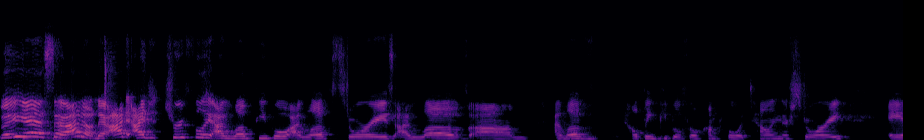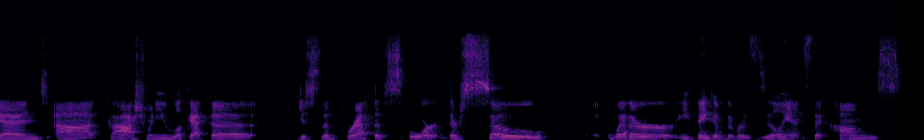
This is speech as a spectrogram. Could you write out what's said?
but yeah, so I don't know. I, I truthfully, I love people. I love stories. I love, um, I love helping people feel comfortable with telling their story. And uh, gosh, when you look at the just the breadth of sport, there's so whether you think of the resilience that comes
